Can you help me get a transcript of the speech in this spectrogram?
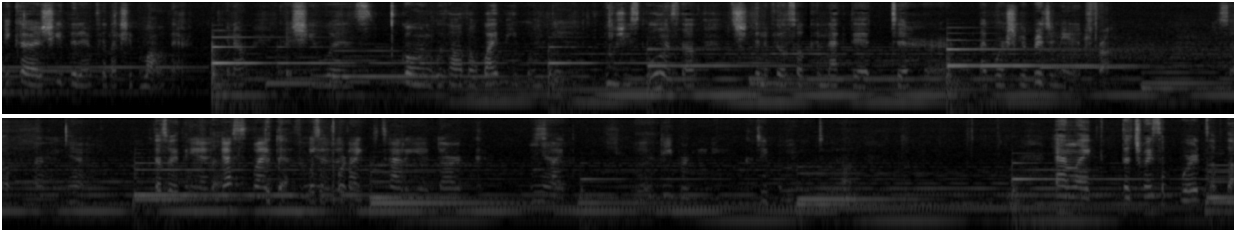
because she didn't feel like she belonged there, you know, because she was going with all the white people in bougie school and stuff. She didn't feel so connected to her, like where she originated from. So yeah, that's what I think. Yeah, the, that's like the death was the, important. like the dark. Yeah. like a deeper meaning. deeper meaning to it. And like the choice of words of the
